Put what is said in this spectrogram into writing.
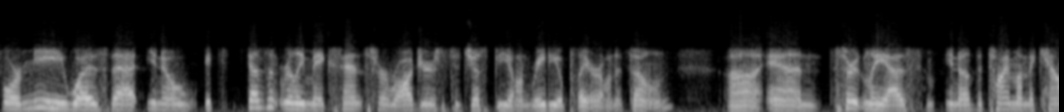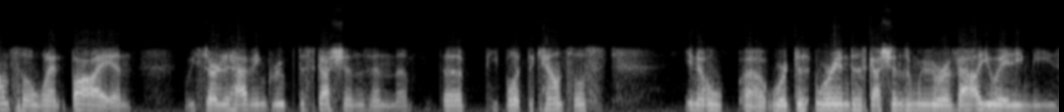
for me was that you know it doesn't really make sense for Rogers to just be on Radio Player on its own. Uh, and certainly, as you know, the time on the council went by, and we started having group discussions, and the the people at the councils, you know, uh, were di- were in discussions, and we were evaluating these,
